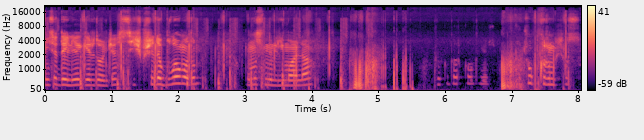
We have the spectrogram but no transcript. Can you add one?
Neyse deliğe geri döneceğiz. Hiçbir şey de bulamadım. Onu sinirliyim hala. Ne kadar kaldı gerçekten? Çok kırmışız.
